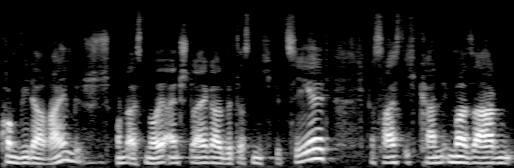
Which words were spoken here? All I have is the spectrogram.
komme wieder rein und als Neueinsteiger wird das nicht gezählt. Das heißt, ich kann immer sagen,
